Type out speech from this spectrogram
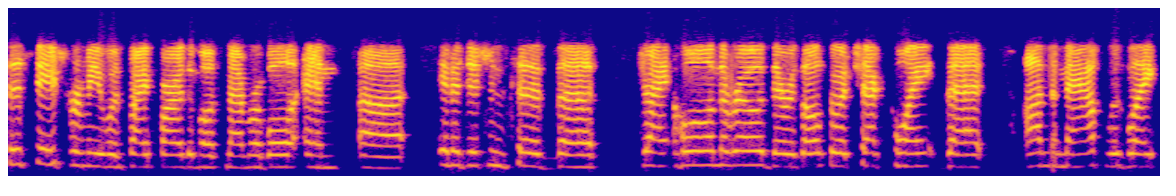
this stage for me was by far the most memorable. And uh, in addition to the giant hole in the road, there was also a checkpoint that on the map was like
